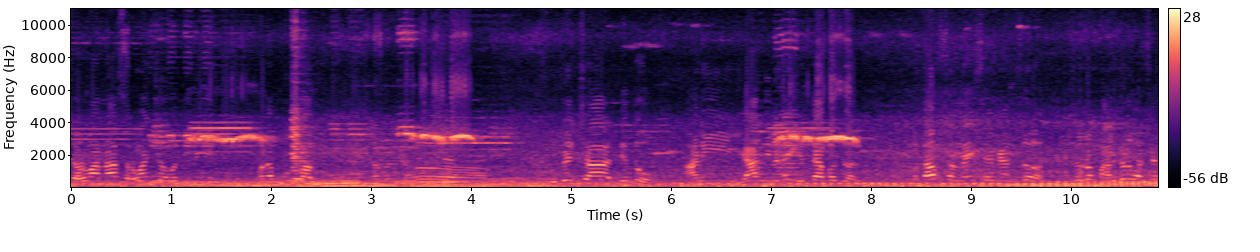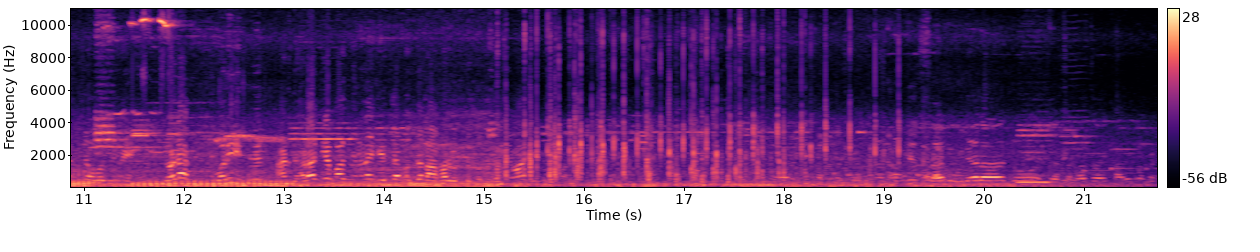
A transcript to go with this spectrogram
सर्वांना सर्वांच्या वतीने मनपूर्वक शुभेच्छा देतो. आणि या निर्णय घेतल्याबद्दल प्रताप सरनाईक साहेब यांचं सर्व पालघरवासियांच्या वतीने कडक त्वरित आणि धडाकेबाद निर्णय घेतल्याबद्दल आभार व्यक्त करतो. धन्यवाद. उद्याला जो सकाळचा कार्यक्रम आहे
